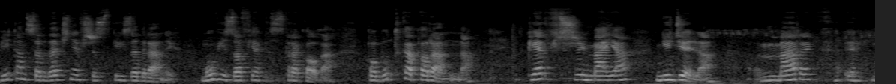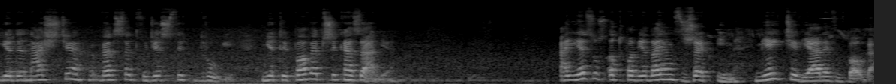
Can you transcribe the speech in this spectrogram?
Witam serdecznie wszystkich zebranych. Mówi Zofia z Krakowa. Pobudka poranna. 1 maja, niedziela. Marek y, 11, werset 22. Nietypowe przykazanie. A Jezus odpowiadając rzekł im: Miejcie wiarę w Boga.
